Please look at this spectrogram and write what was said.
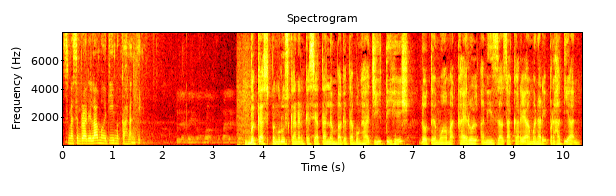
semasa berada lama di Mekah nanti. Bekas pengurus kanan kesihatan Lembaga Tabung Haji TH, Dr. Muhammad Khairul Aniza Zakaria menarik perhatian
